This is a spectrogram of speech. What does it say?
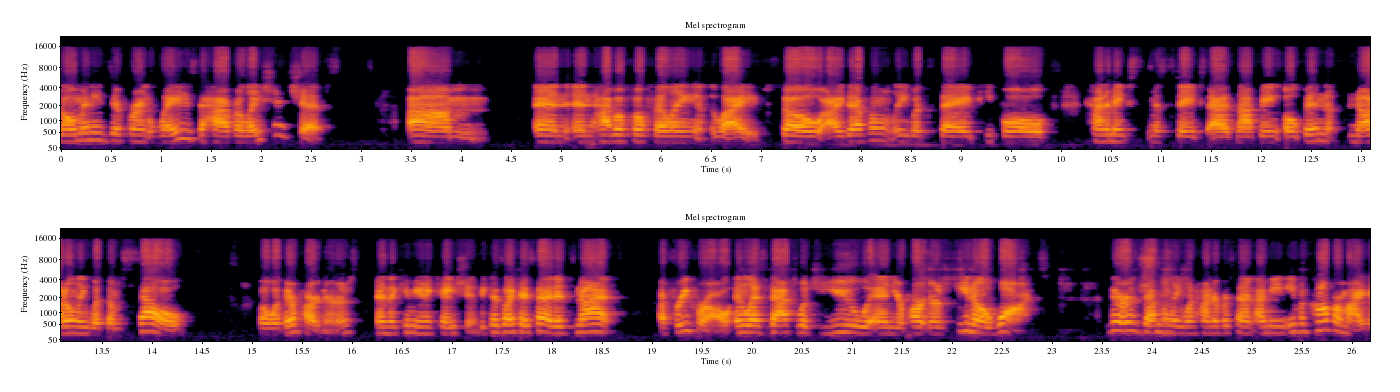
so many different ways to have relationships um, and and have a fulfilling life. So I definitely would say people kind of make mistakes as not being open, not only with themselves but with their partners and the communication. Because, like I said, it's not a free for all unless that's what you and your partners, you know, want. There is definitely 100%. I mean, even compromise,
